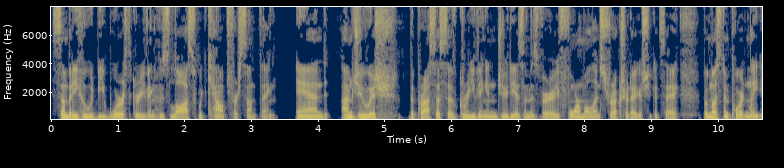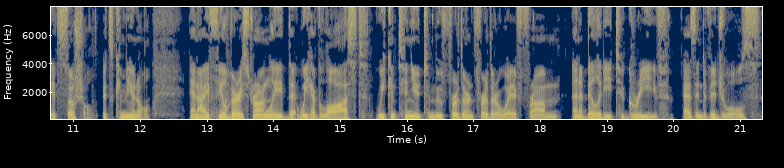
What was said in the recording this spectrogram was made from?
somebody who would be worth grieving, whose loss would count for something. And I'm Jewish. The process of grieving in Judaism is very formal and structured, I guess you could say. But most importantly, it's social. It's communal. And I feel very strongly that we have lost, we continue to move further and further away from an ability to grieve as individuals.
